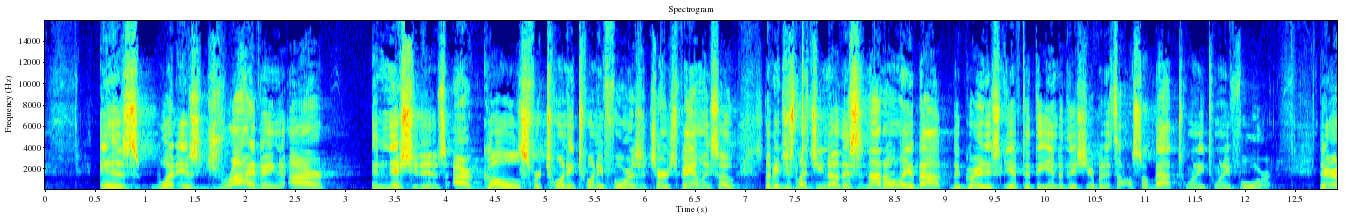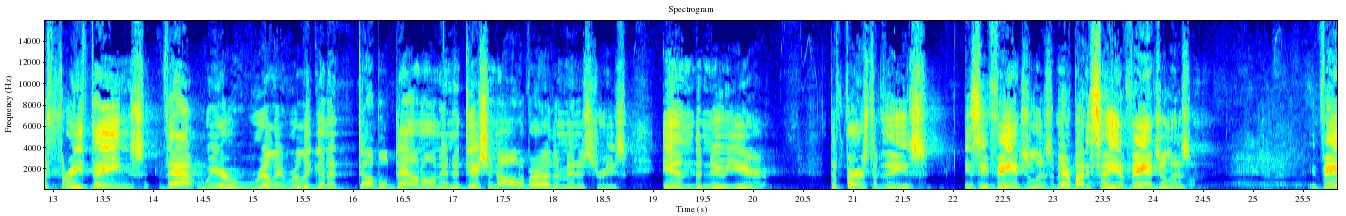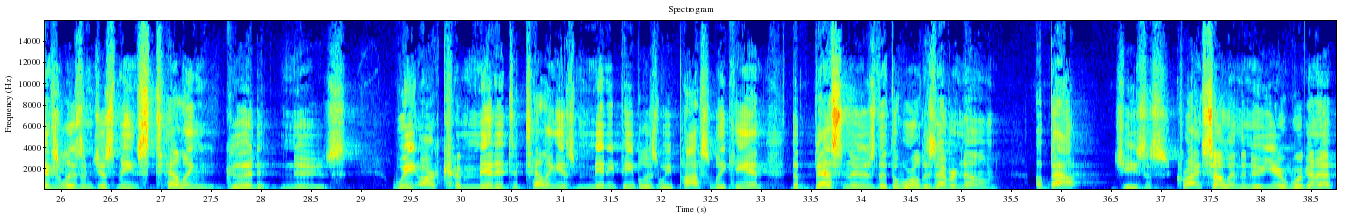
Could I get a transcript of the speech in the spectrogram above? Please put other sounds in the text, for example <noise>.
is what is driving our initiatives, our goals for 2024 as a church family. So let me just let you know this is not only about the greatest gift at the end of this year, but it's also about 2024. There are three things that we are really, really gonna double down on in addition to all of our other ministries in the new year. The first of these is evangelism. Everybody say evangelism. Evangelism, just means telling good news. We are committed to telling as many people as we possibly can the best news that the world has ever known about Jesus Christ. So, in the new year, we're gonna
